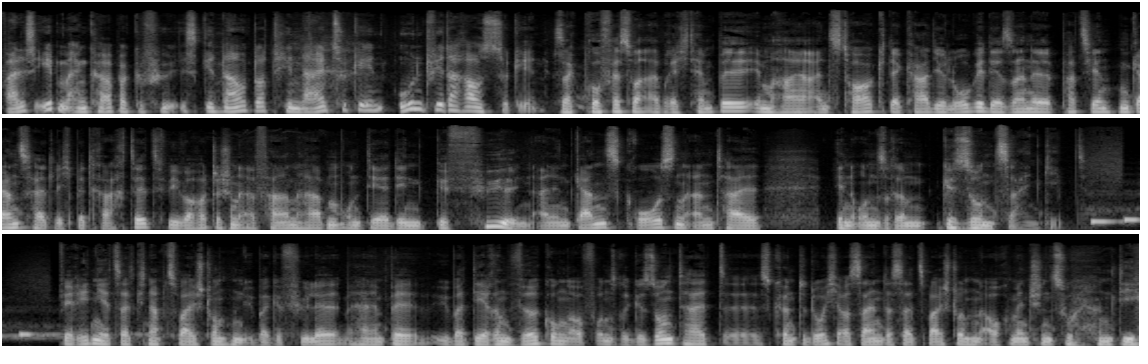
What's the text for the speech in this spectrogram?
weil es eben ein Körpergefühl ist, genau dort hineinzugehen und wieder rauszugehen. Sagt Professor Albrecht Hempel im HR1 Talk, der Kardiologe, der seine Patienten ganzheitlich betrachtet, wie wir heute schon erfahren haben, und der den Gefühlen einen ganz großen Anteil in unserem Gesundsein gibt. Wir reden jetzt seit knapp zwei Stunden über Gefühle, Herr Hempel, über deren Wirkung auf unsere Gesundheit. Es könnte durchaus sein, dass seit zwei Stunden auch Menschen zuhören, die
